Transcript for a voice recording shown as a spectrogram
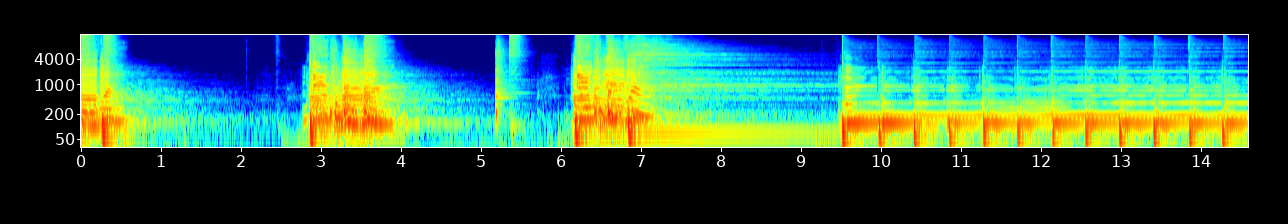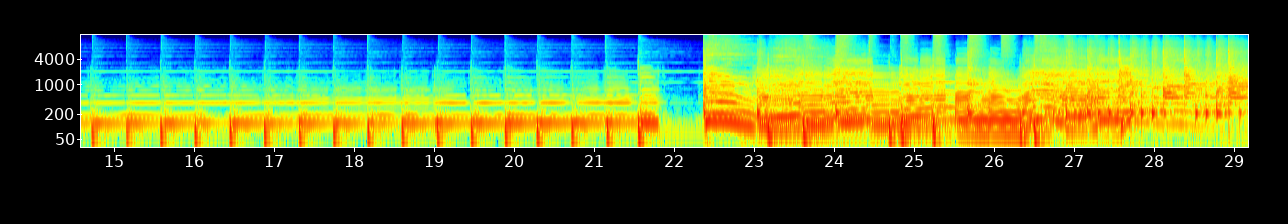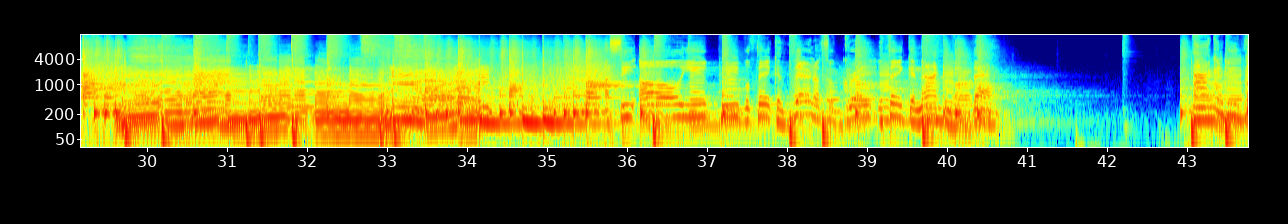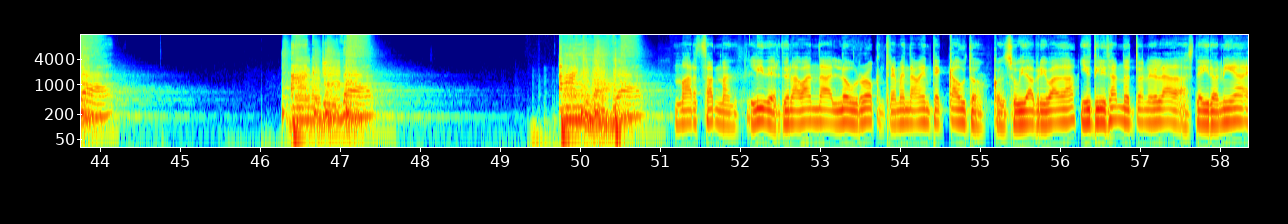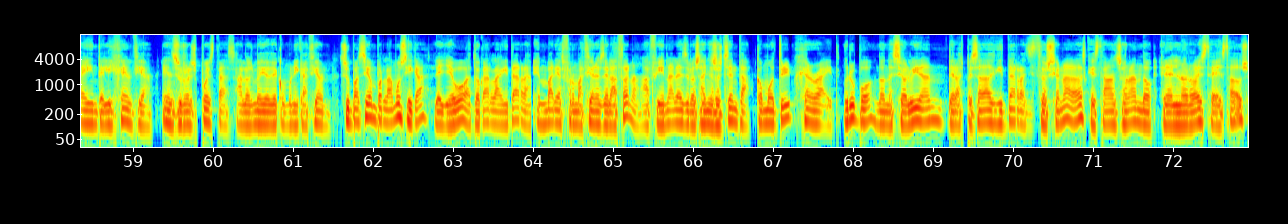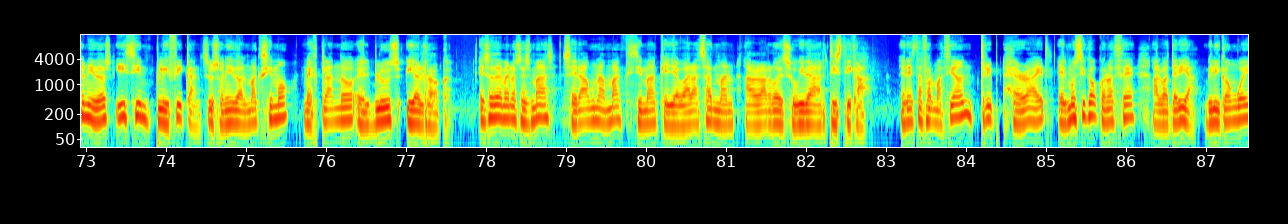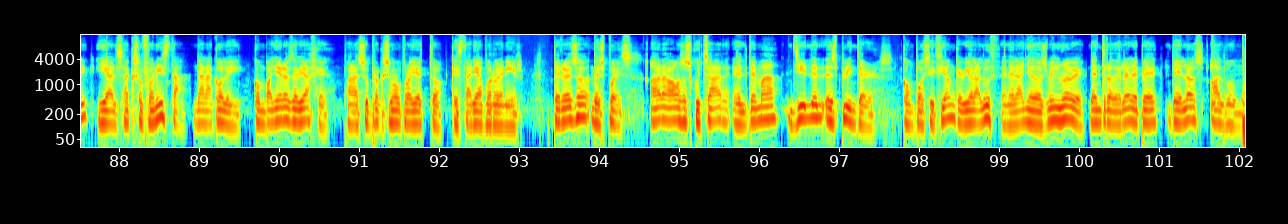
Mark Sadman, líder de una banda low rock tremendamente cauto con su vida privada y utilizando toneladas de ironía e inteligencia en sus respuestas a los medios de comunicación. Su pasión por la música le llevó a tocar la guitarra en varias formaciones de la zona a finales de los años 80, como Trip Ride, grupo donde se olvidan de las pesadas guitarras distorsionadas que estaban sonando en el noroeste de Estados Unidos y simplifican su sonido al máximo mezclando el blues y el rock. Eso de menos es más será una máxima que llevará Sadman a lo largo de su vida artística. En esta formación, Trip Ride, el músico conoce al batería Billy Conway y al saxofonista Dana Coley, compañeros de viaje para su próximo proyecto que estaría por venir. Pero eso después. Ahora vamos a escuchar el tema Gilded Splinters, composición que vio la luz en el año 2009 dentro del LP The Lost Album.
